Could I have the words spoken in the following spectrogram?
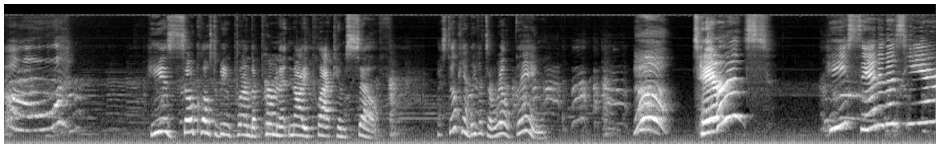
Oh. He is so close to being put on the permanent naughty plaque himself. I still can't believe it's a real thing. Terence? He's Santa this year?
